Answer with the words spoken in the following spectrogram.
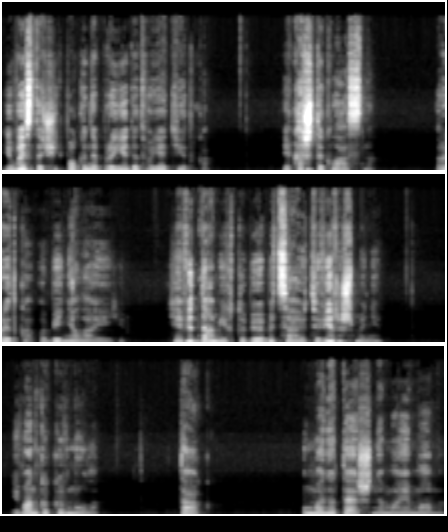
І вистачить, поки не приїде твоя тітка. Яка ж ти класна? Ритка обійняла її. Я віддам їх тобі, обіцяю, ти віриш мені? Іванка кивнула. Так, у мене теж немає мами.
